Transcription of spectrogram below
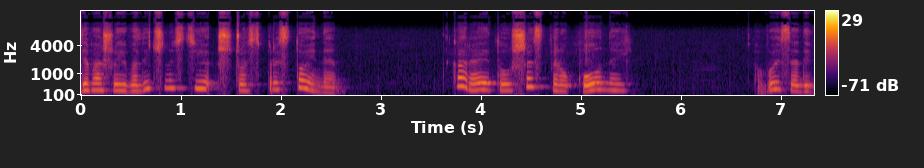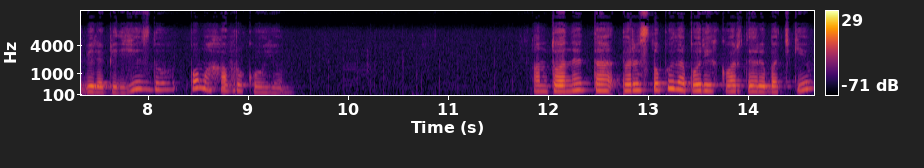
для вашої величності щось пристойне. Карету, шестеро коней. Висадив біля під'їзду, помахав рукою. Антуанетта переступила поріг квартири батьків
